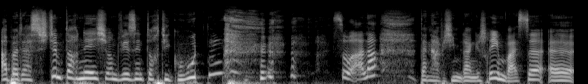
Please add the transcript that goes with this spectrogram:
aber das stimmt doch nicht und wir sind doch die Guten. so aller. Dann habe ich ihm dann geschrieben, weißt du, äh,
